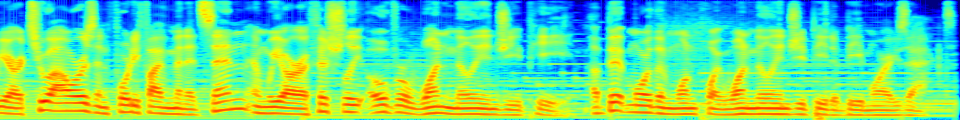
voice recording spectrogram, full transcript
We are 2 hours and 45 minutes in, and we are officially over 1 million GP. A bit more than 1.1 million GP to be more exact.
